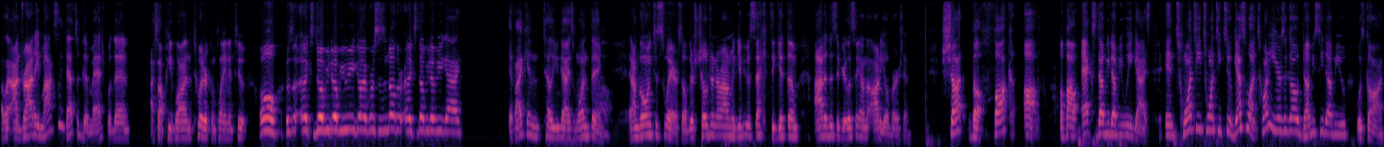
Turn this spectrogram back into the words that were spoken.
I was like Andrade Moxley. That's a good match. But then I saw people on Twitter complaining too. Oh, there's an ex WWE guy versus another ex WWE guy. If I can tell you guys one thing, Oh, and I'm going to swear. So if there's children around, I'm gonna give you a second to get them out of this. If you're listening on the audio version, shut the fuck up about ex WWE guys in 2022. Guess what? 20 years ago, WCW was gone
